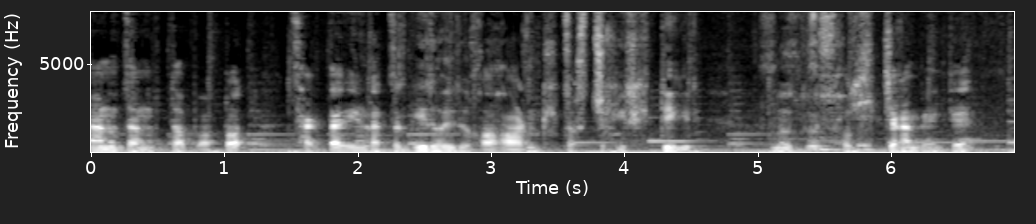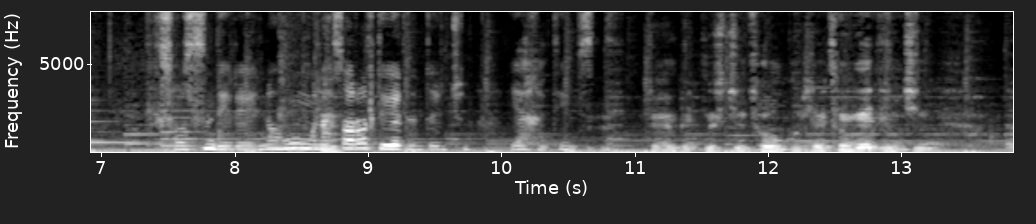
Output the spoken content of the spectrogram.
наануу заануудаа бодоод цагдаагийн газар гэр хоёрынхоо хооронд л зорчих эрхтэйгэр нөөдгөө сулж байгаа юм байна тий. Сулсан дээрээ. Нөө хүн нас орвол тэгээд энэ чинь яах юм тийм эстэй. Тийм бид нар чинь цөөгүүлээ тэгээд эн чинь э,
